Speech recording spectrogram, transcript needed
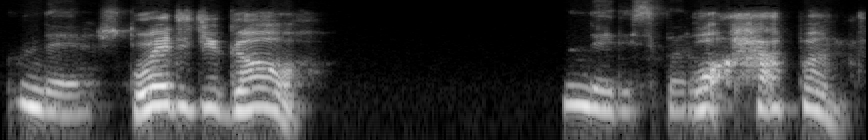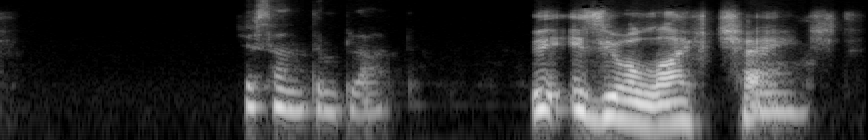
Unde ești? Where did you go? Unde ai dispărut? What happened? Ce s-a întâmplat? Is your life changed?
